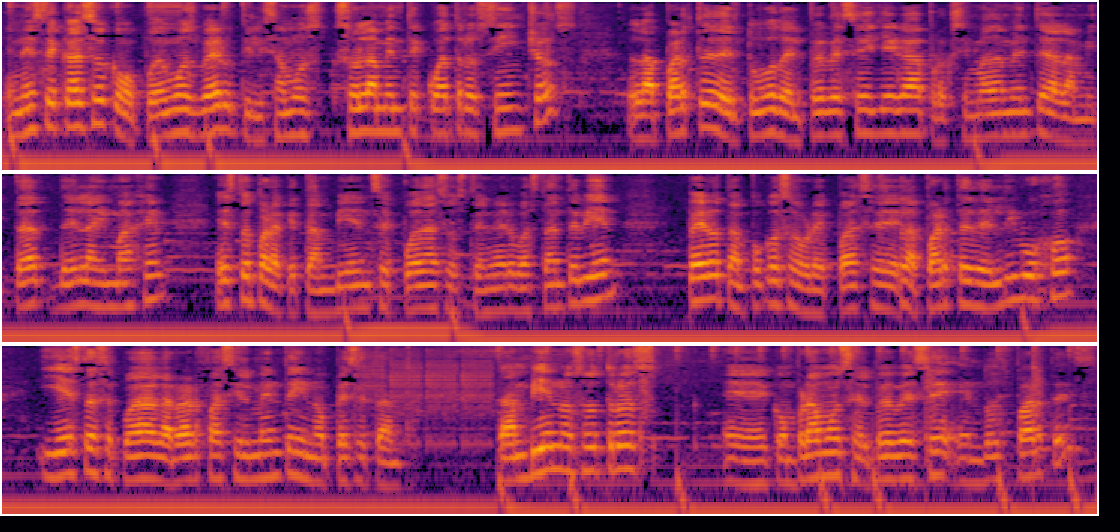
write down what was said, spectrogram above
En este caso como podemos ver utilizamos solamente cuatro cinchos la parte del tubo del PVC llega aproximadamente a la mitad de la imagen, esto para que también se pueda sostener bastante bien, pero tampoco sobrepase la parte del dibujo y esta se pueda agarrar fácilmente y no pese tanto. También nosotros eh, compramos el PVC en dos partes,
